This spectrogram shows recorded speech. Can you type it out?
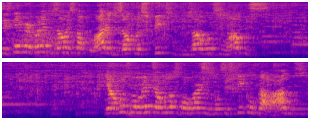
Vocês têm vergonha de usar um escapulário, de usar um crucifixo, de usar algum sinal que em alguns momentos, em algumas conversas, vocês ficam calados.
